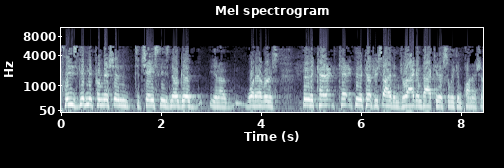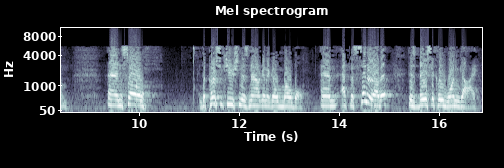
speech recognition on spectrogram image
please give me permission to chase these no good, you know, whatevers through the, through the countryside and drag them back here so we can punish them. And so the persecution is now going to go mobile. And at the center of it is basically one guy.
